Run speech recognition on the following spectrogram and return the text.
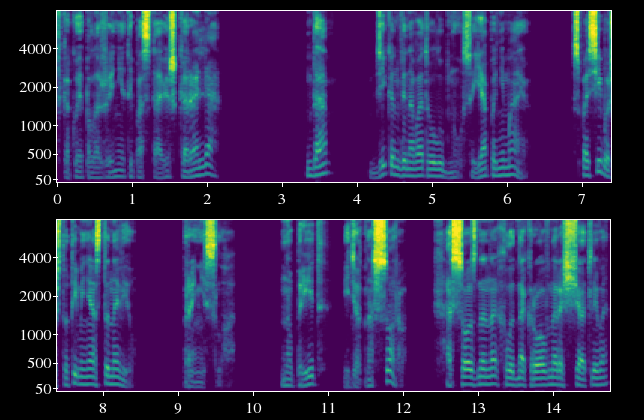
в какое положение ты поставишь короля. Да, Дикон виновато улыбнулся. Я понимаю. Спасибо, что ты меня остановил. Пронесло. Но Прит идет на ссору. Осознанно, хладнокровно, расчетливо.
